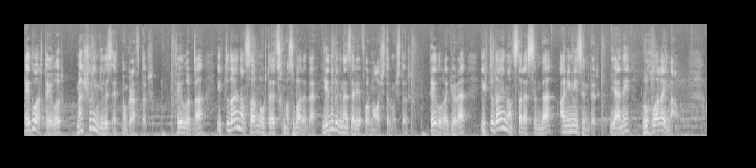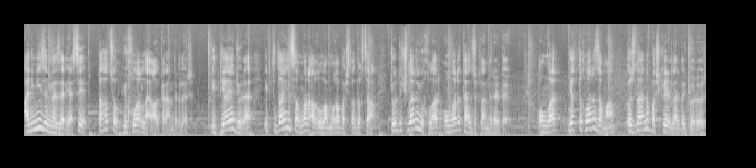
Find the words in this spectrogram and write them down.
Edward Taylor məşhur ingilis etnoqrafdır. Taylor da ibtidai inancların ortaya çıxması barədə yeni bir nəzəriyyə formalaşdırmışdır. Taylora görə ibtidai inanclar əslində animizmdir, yəni ruhlara inan. Animizm nəzəriyyəsi daha çox yuxularla əlaqələndirilir. İddiaya görə ibtidai insanlar ağıllanmağa başladıqca gördükləri yuxular onları təəccübləndirirdi. Onlar yatdıqları zaman özlərini başqa yerlərdə görür,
